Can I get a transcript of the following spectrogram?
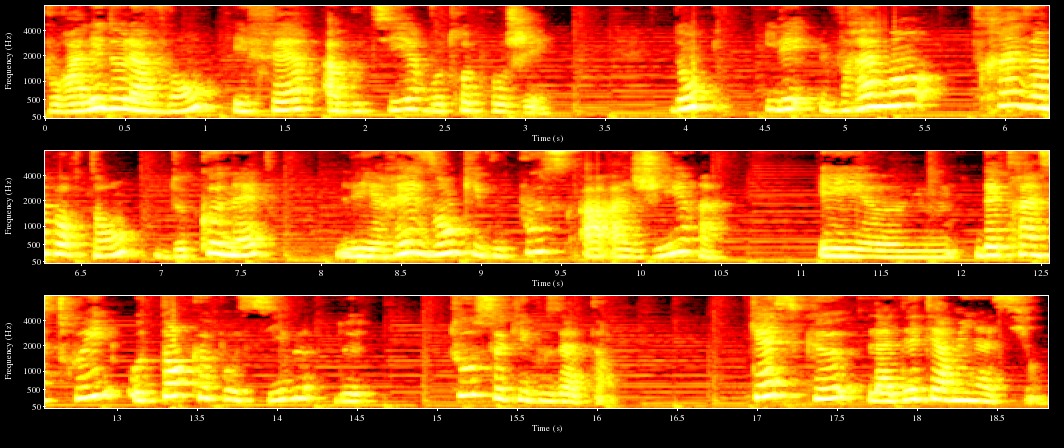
pour aller de l'avant et faire aboutir votre projet. Donc, il est vraiment très important de connaître les raisons qui vous poussent à agir et euh, d'être instruit autant que possible de tout ce qui vous attend. Qu'est-ce que la détermination?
